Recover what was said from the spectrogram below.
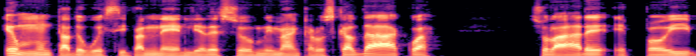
e ho montato questi pannelli. Adesso mi manca lo scaldacqua solare e poi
